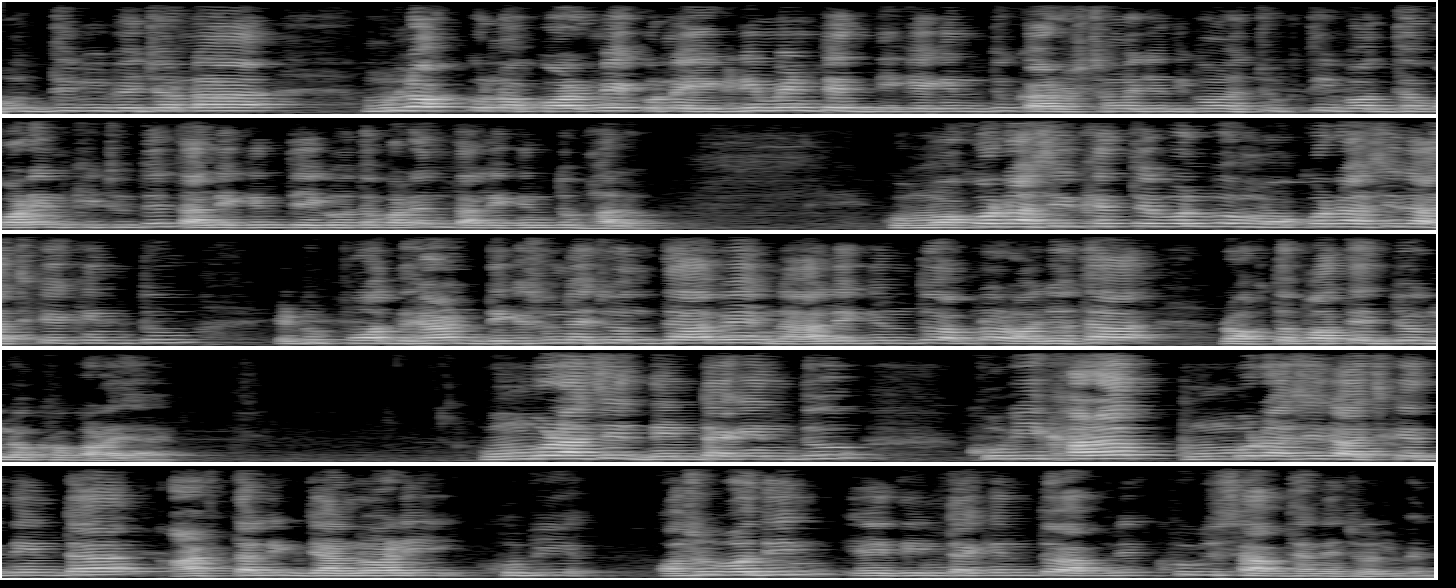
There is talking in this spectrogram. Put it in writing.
বুদ্ধি বিবেচনা মূলক কোনো কর্মে, কোনো এগ্রিমেন্টের দিকে কিন্তু কারোর সঙ্গে যদি কোনো চুক্তিবদ্ধ করেন কিছুতে, তাহলে কিন্তু এগোতে পারেন, তাহলে কিন্তু ভালো। মকর রাশির ক্ষেত্রে বলব, মকর রাশির আজকে কিন্তু একটু পথঘাট দেখে শুনে চলতে হবে, নাহলে কিন্তু আপনার অযথা রক্তপাতের যোগ লক্ষ্য করা যায়। কুম্ভ রাশির দিনটা কিন্তু খুবই খারাপ। কুম্ভ রাশির আজকের দিনটা, আট তারিখ জানুয়ারি, খুবই অশুভ দিন। এই দিনটা কিন্তু আপনি খুবই সাবধানে চলবেন।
